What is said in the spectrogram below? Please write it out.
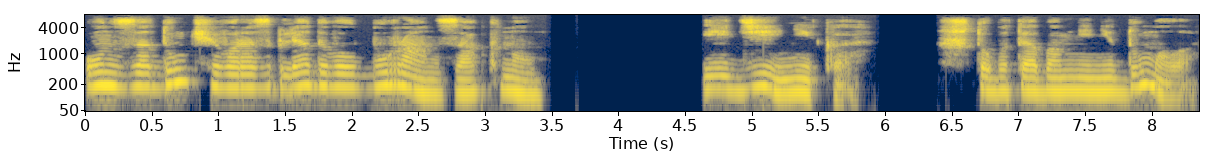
он задумчиво разглядывал буран за окном. — Иди, Ника, что бы ты обо мне не думала,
